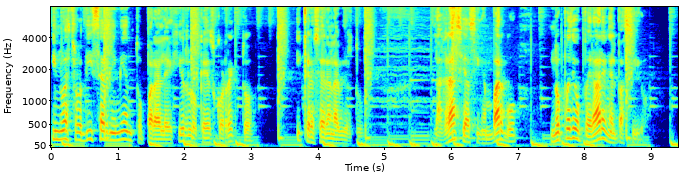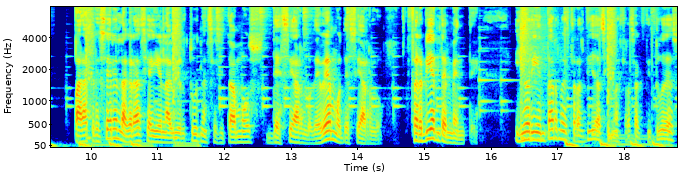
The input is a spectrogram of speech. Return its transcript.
y nuestro discernimiento para elegir lo que es correcto y crecer en la virtud. La gracia, sin embargo, no puede operar en el vacío. Para crecer en la gracia y en la virtud necesitamos desearlo, debemos desearlo fervientemente y orientar nuestras vidas y nuestras actitudes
